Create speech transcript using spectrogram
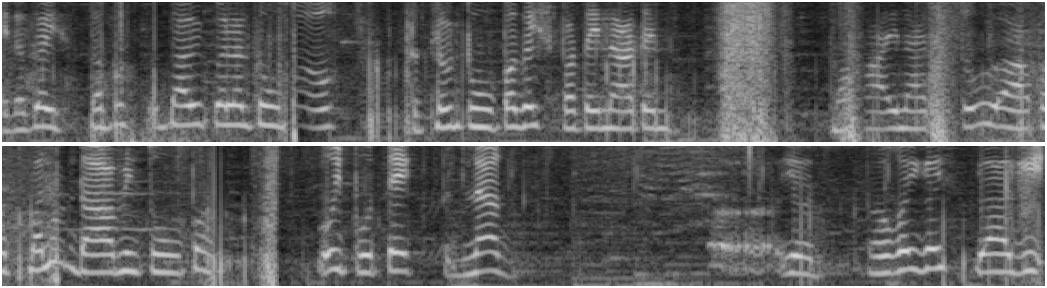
Okay na guys. Tapos, ang dami palang tupa oh. Tatlong tupa guys. Patay natin. Makain natin to. Apat pala. Ang daming tupa. Uy, putek. Taglag. Uh, yun. Okay guys. Gagi.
